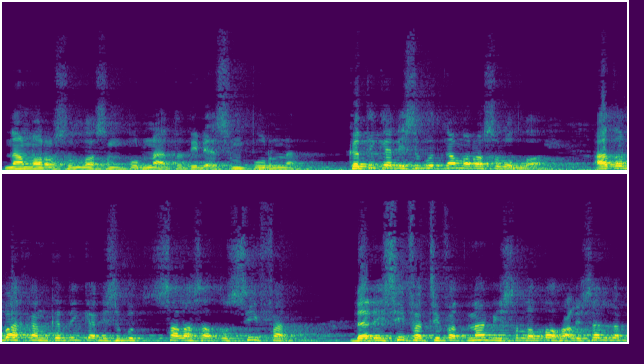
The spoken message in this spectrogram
nama Rasulullah sempurna atau tidak sempurna. Ketika disebut nama Rasulullah atau bahkan ketika disebut salah satu sifat dari sifat-sifat Nabi sallallahu alaihi wasallam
